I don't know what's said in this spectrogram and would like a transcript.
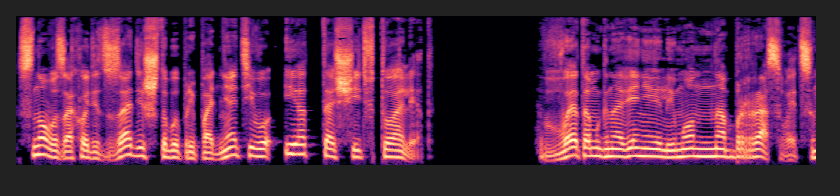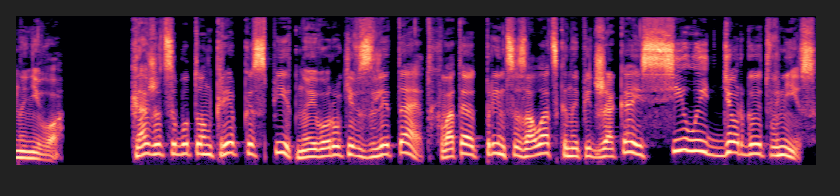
снова заходит сзади, чтобы приподнять его и оттащить в туалет. В это мгновение лимон набрасывается на него. Кажется, будто он крепко спит, но его руки взлетают, хватают принца за лацканы пиджака и силой дергают вниз.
